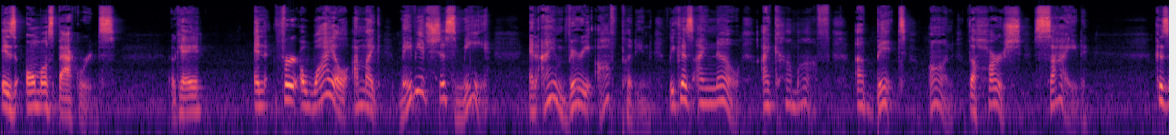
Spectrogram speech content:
is almost backwards. Okay? And for a while I'm like maybe it's just me and I am very off-putting because I know I come off a bit on the harsh side cuz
